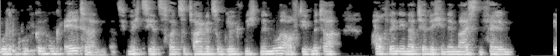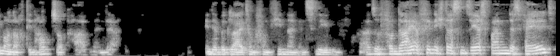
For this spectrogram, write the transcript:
oder gut genug Eltern. Also ich möchte sie jetzt heutzutage zum Glück nicht mehr nur auf die Mütter, auch wenn die natürlich in den meisten Fällen immer noch den Hauptjob haben in der, in der Begleitung von Kindern ins Leben. Also von daher finde ich das ein sehr spannendes Feld.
